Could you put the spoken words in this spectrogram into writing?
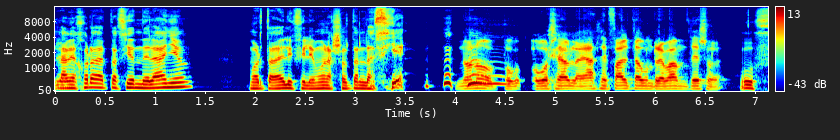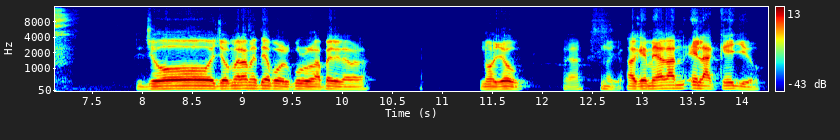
La, mejor adaptación del año. Mortadelo y Filemón saltan la 100. No, no, poco, poco se habla, ¿eh? hace falta un revamp de eso, ¿eh? Uf. Yo, yo me la metía por el culo la peli, la verdad. No, yo. ¿eh? No yo. A que me hagan el aquello.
